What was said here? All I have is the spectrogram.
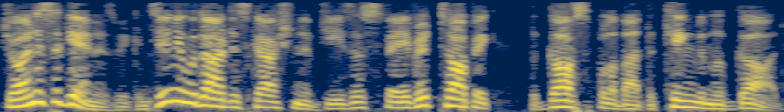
Join us again as we continue with our discussion of Jesus' favorite topic, the gospel about the kingdom of God.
